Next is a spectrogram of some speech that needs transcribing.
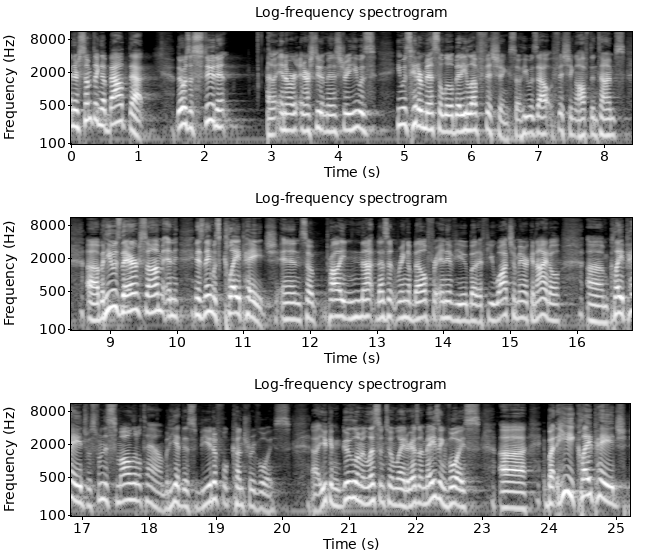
And there's something about that. There was a student uh, in, our, in our student ministry. He was, he was hit or miss a little bit. He loved fishing, so he was out fishing oftentimes. Uh, but he was there some, and his name was Clay Page. And so probably not doesn't ring a bell for any of you, but if you watch American Idol, um, Clay Page was from this small little town, but he had this beautiful country voice. Uh, you can Google him and listen to him later. He has an amazing voice. Uh, but he, Clay Page,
